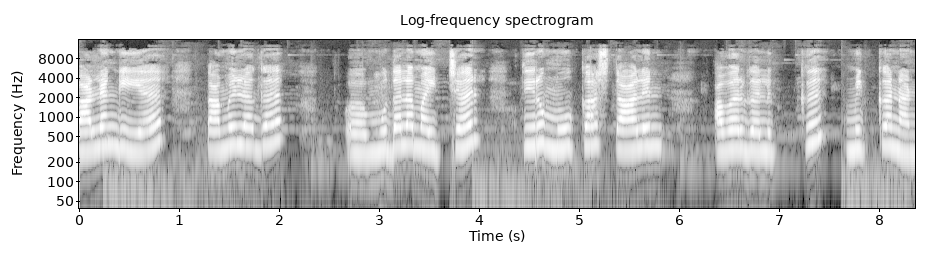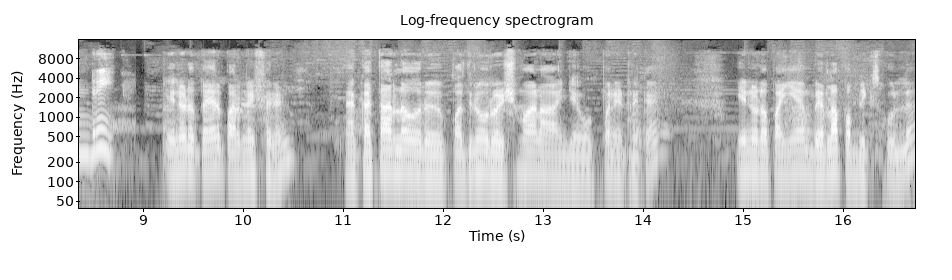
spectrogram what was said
வழங்கிய தமிழக முதலமைச்சர் திரு. மு. க. ஸ்டாலின் அவர்களுக்கு மிக்க நன்றி. என்னோட பெயர் பரமேஸ்வரன். நான் கத்தாரில் ஒரு பதினோரு வருஷமாக நான் இங்கே ஒர்க் பண்ணிகிட்ருக்கேன் என்னோட பையன் பிர்லா பப்ளிக் ஸ்கூலில்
